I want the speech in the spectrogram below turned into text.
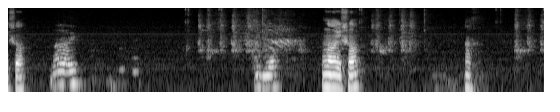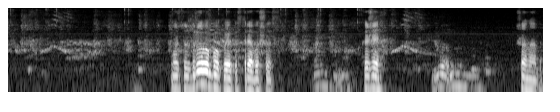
І що? Ну і що? А. Може тут з другого боку якось треба щось? Кажи, що треба?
